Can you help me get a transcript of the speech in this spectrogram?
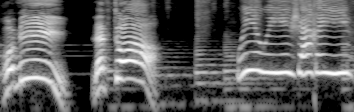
Romy Lève-toi Oui, oui, j'arrive.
